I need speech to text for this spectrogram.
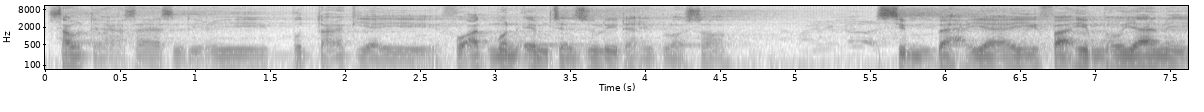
saudara saya sendiri putra Kiai Fuad Munim Jazuli dari Ploso Simbah Yai Fahim Ruyani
